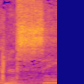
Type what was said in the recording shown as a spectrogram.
innocent.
